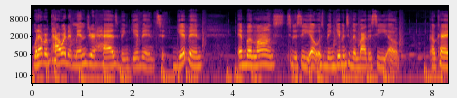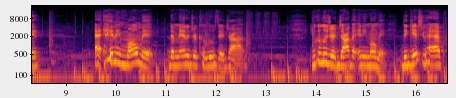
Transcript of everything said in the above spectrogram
Whatever power the manager has been given to given, it belongs to the CEO. It's been given to them by the CEO. Okay? At any moment, the manager could lose their job. You can lose your job at any moment. The gifts you have,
